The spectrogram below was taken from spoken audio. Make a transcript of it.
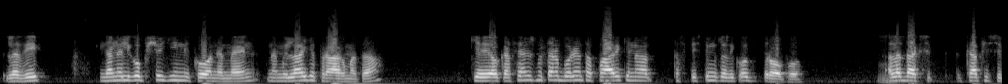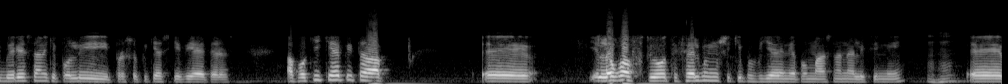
Δηλαδή, να είναι λίγο πιο γενικό, ναι, μεν, να μιλάει για πράγματα και ο καθένας μετά να μπορεί να τα πάρει και να ταυτιστεί με το δικό του τρόπο. Αλλά εντάξει, κάποιες εμπειρίες θα είναι και πολύ προσωπικές και ιδιαίτερες. Από εκεί και έπειτα, ε, λόγω αυτού ότι θέλουμε η μουσική που βγαίνει από εμάς να είναι αληθινή, ε,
